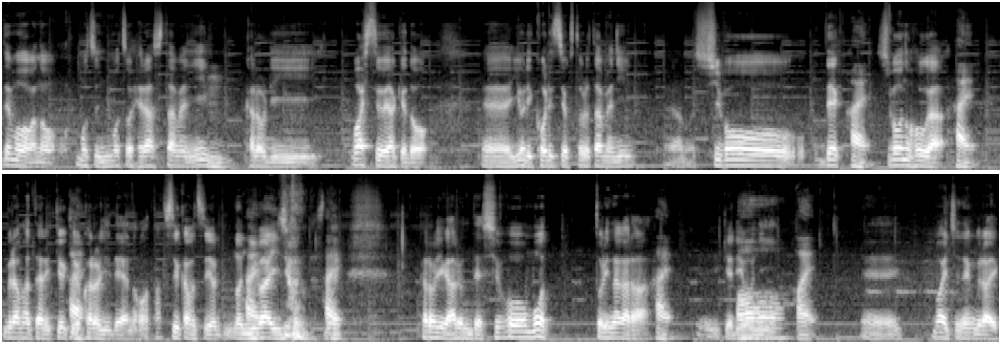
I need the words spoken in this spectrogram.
でもあの持つ荷物を減らすためうにん。カロリーは必要やけど、えーより効率よく取るためにあの脂肪ではい。脂肪の方がはい。グラムあたり9キロカロリーで、あの炭水化物よりの2倍以上のですね、はい。カロリーがあるんで脂肪も取りながらはい。いけるあようにーはい。えーまあ1年ぐらい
